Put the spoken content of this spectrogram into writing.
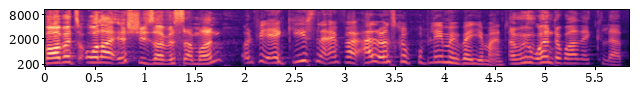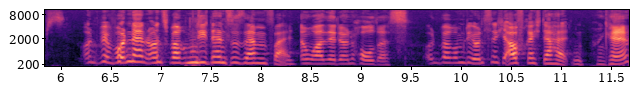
vomit all our issues over someone und wir ergießen einfach all unsere Probleme über jemand. and we wonder why they collapse Und wir wundern uns, warum die dann zusammenfallen and why they don't hold us. und warum die uns nicht aufrechterhalten. Okay?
